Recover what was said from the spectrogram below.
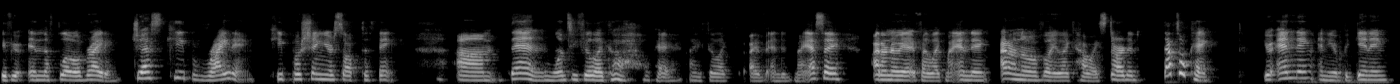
if you're in the flow of writing, just keep writing, keep pushing yourself to think. Um, then once you feel like, oh, okay, I feel like I've ended my essay. I don't know yet if I like my ending. I don't know if I like how I started. That's okay. Your ending and your beginning,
